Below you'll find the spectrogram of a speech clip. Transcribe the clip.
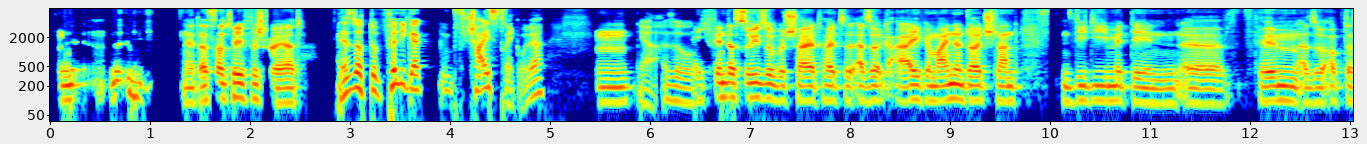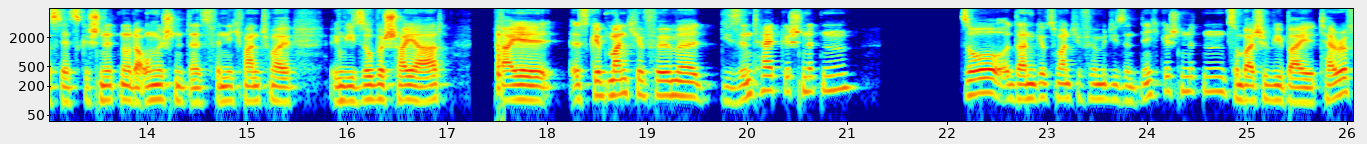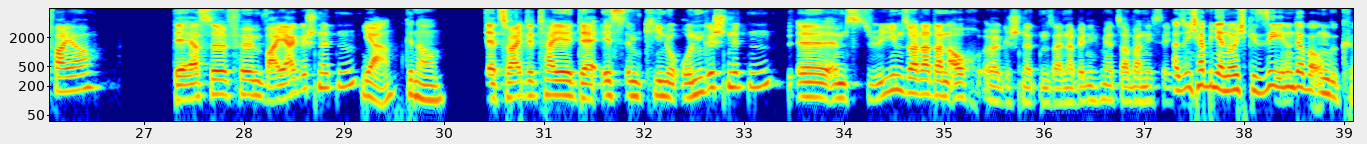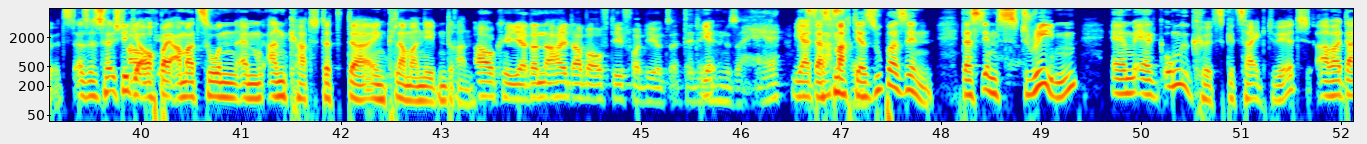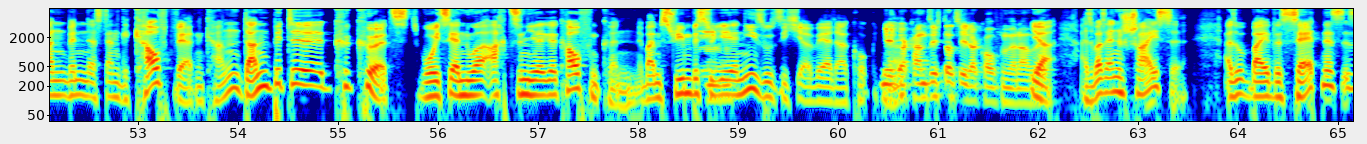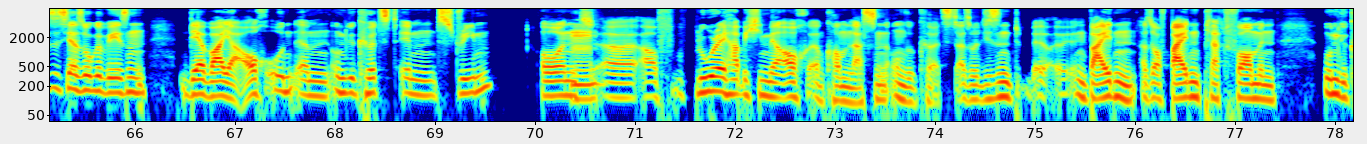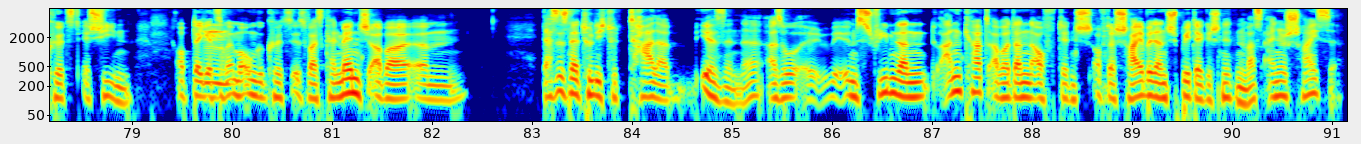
Ja, das ist natürlich bescheuert. das ist doch doch völliger Scheißdreck, oder? Mhm. Ja, also, Ich finde das sowieso bescheuert heute, also allgemein in Deutschland, wie die mit den äh, Filmen, also ob das jetzt geschnitten oder ungeschnitten ist, finde ich manchmal irgendwie so bescheuert, weil es gibt manche Filme, die sind halt geschnitten, so, und dann gibt es manche Filme, die sind nicht geschnitten, zum Beispiel wie bei Terrifier. Der erste Film war ja geschnitten. ja, genau. Der zweite Teil, der ist im Kino ungeschnitten. Äh, Im Stream soll er dann auch äh, geschnitten sein. Da bin ich mir jetzt aber nicht sicher. Also ich habe ihn ja neulich gesehen und er war ungekürzt. Also es steht Ah, ja auch okay. bei Amazon ähm, Uncut das, da in Klammern nebendran. Ah, okay, ja, dann halt aber auf DVD und so. Da denke Ja. ich mir so, hä? Ja, Was das, ist macht ja denn? super Sinn, dass im Stream ähm, er ungekürzt gezeigt wird, aber dann, wenn das dann gekauft werden kann, dann bitte gekürzt, wo es ja nur 18-Jährige kaufen können. Beim Stream bist du Mhm. dir ja nie so sicher, wer da guckt. Nee, ne? da kann sich das jeder kaufen, wenn er will. Ja, also was eine Scheiße. Also bei The Sadness ist es ja so gewesen, der war ja auch un, ähm, ungekürzt im Stream. Und Mhm. äh, auf Blu-ray habe ich ihn mir auch ähm, kommen lassen, ungekürzt. Also die sind äh, in beiden, also auf beiden Plattformen ungekürzt erschienen. Ob der jetzt Mhm. noch immer ungekürzt ist, weiß kein Mensch, aber ähm, das ist natürlich totaler Irrsinn, ne? Also äh, im Stream dann uncut, aber dann auf, den, auf der Scheibe dann später geschnitten. Was eine Scheiße.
